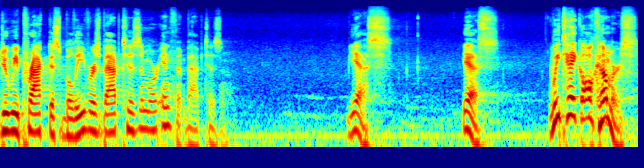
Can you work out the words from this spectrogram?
do we practice believers' baptism or infant baptism? Yes. Yes. We take all comers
